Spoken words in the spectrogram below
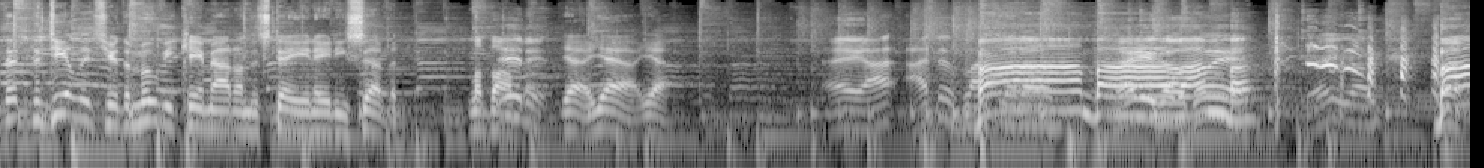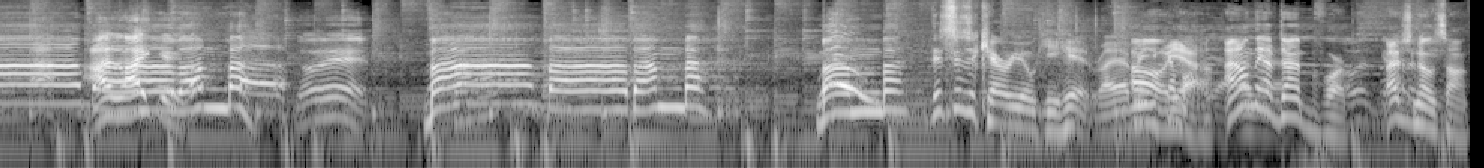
the, the the deal is here. The movie came out on this day in '87. La Bamba. Did it? Yeah, yeah, yeah. Hey, I, I just like when, uh, There you go. Go ahead. There you go. Bamba, I like it. Bamba, Go ahead. bamba, bamba, bamba. This is a karaoke hit, right? I mean, Oh come yeah. on. I don't think I've done it before. I just know the song.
